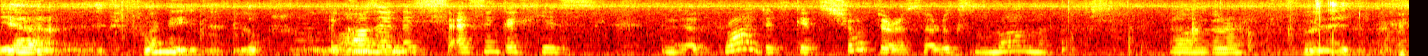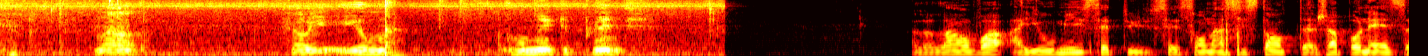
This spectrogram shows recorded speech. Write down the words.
Yeah, it's funny. It looks long. Because in this, I think his in the front it gets shorter, so it looks more longer. Well, so you, you who made the print? Alors là, on voit Ayumi, c'est son assistante japonaise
